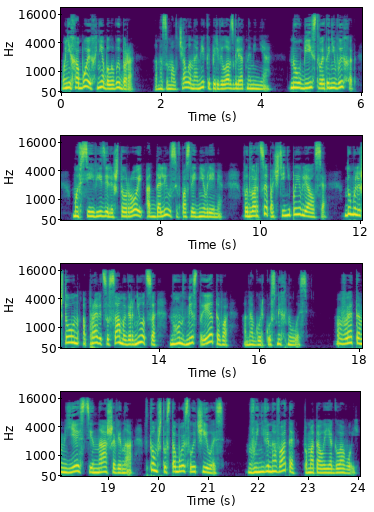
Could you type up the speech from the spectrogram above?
У них обоих не было выбора. Она замолчала на миг и перевела взгляд на меня. Но убийство — это не выход. Мы все видели, что Рой отдалился в последнее время. Во дворце почти не появлялся. Думали, что он оправится сам и вернется, но он вместо этого... Она горько усмехнулась. «В этом есть и наша вина, в том, что с тобой случилось». «Вы не виноваты?» — помотала я головой.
